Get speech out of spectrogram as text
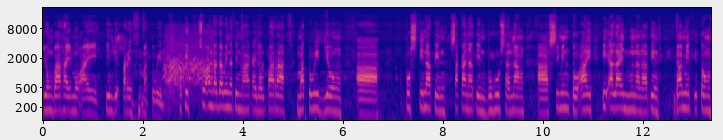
yung bahay mo ay hindi pa rin matuwid. Okay so ang gagawin natin mga ka-idol para matuwid yung ah, poste natin, saka natin buhusan ng ah, simento ay i-align muna natin gamit itong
